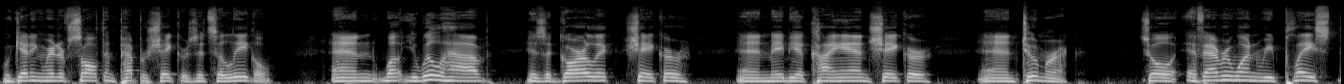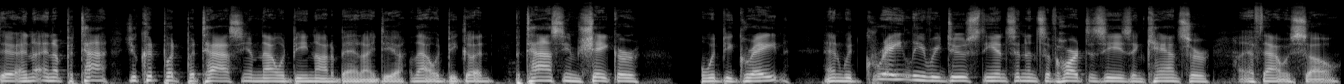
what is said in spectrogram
We're getting rid of salt and pepper shakers. It's illegal. And what you will have is a garlic shaker and maybe a cayenne shaker and turmeric. So if everyone replaced the and, and a potas you could put potassium, that would be not a bad idea. That would be good. Potassium shaker would be great and would greatly reduce the incidence of heart disease and cancer if that was so.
